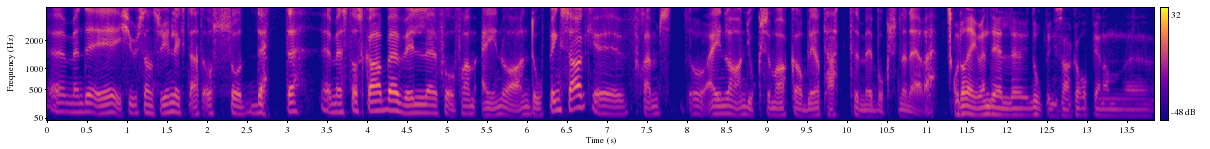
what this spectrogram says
eh, men det er ikke usannsynlig at også dette eh, mesterskapet vil få fram en og annen dopingsak, fremst, og en eller annen juksemaker blir tatt med buksene nede. Og det er jo en del dopingsaker opp gjennom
